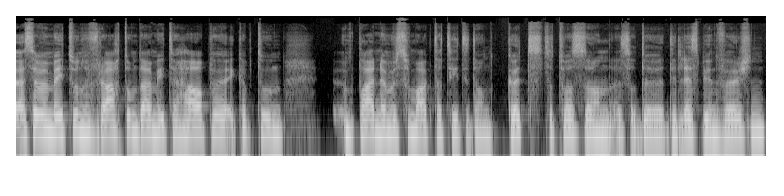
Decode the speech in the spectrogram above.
en ze hebben mij toen gevraagd om daarmee te helpen. Ik heb toen een paar nummers gemaakt, dat heette dan Kut. Dat was dan zo de, de lesbian version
